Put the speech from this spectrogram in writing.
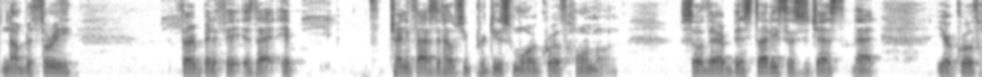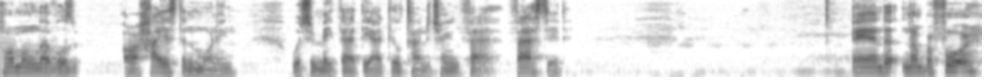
Number three, third benefit is that it training fasted helps you produce more growth hormone. So there have been studies to suggest that your growth hormone levels are highest in the morning, which would make that the ideal time to train fa- fasted. And number four,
